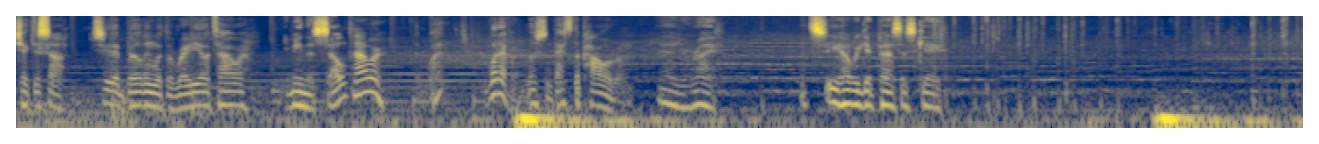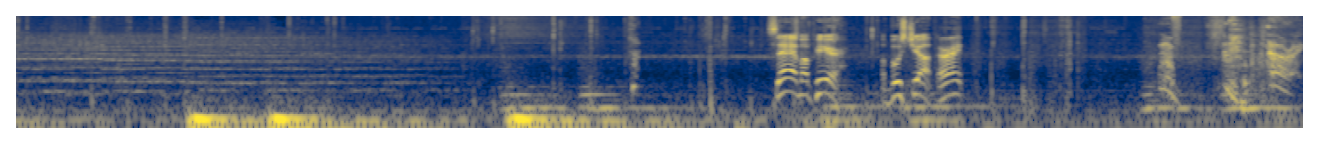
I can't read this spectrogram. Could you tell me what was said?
Check this out. See that building with the radio tower? You mean the cell tower? What? Whatever. Listen, that's the power room. Yeah, you're right. Let's see how we get past this gate. Sam, up here. I'll boost you up. All right. All right.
